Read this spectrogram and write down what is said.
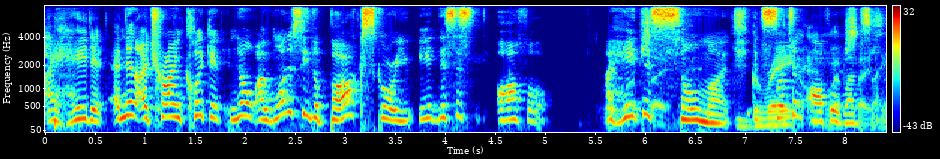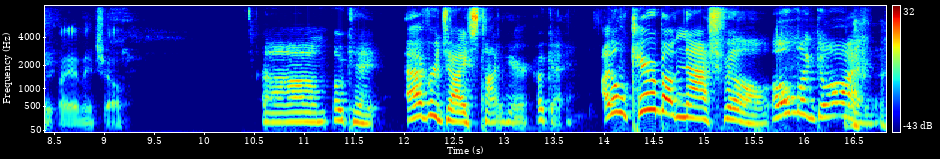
I hate it. And then I try and click it. No, I want to see the box score. You it, this is awful. I Great hate this so much. It's such an Great awful website. by NHL. Um, okay. Average ice time here. Okay. I don't care about Nashville. Oh my god.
